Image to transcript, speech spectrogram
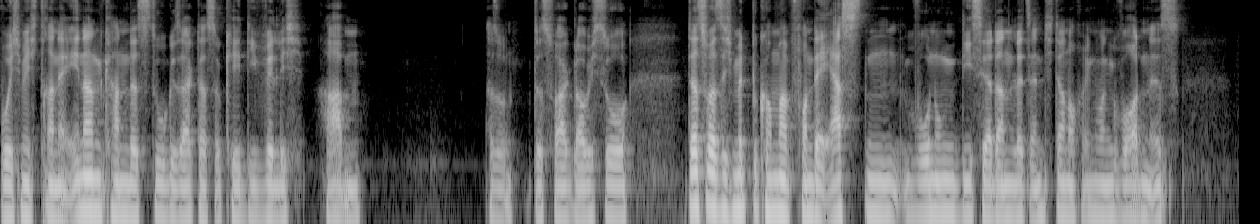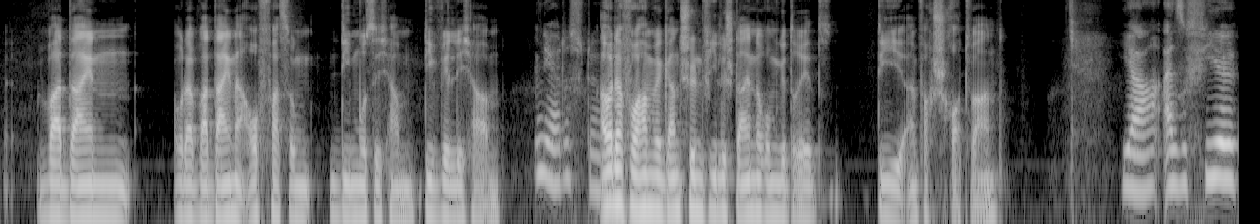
wo ich mich dran erinnern kann, dass du gesagt hast, okay, die will ich haben. Also das war, glaube ich, so das, was ich mitbekommen habe von der ersten Wohnung, die es ja dann letztendlich dann noch irgendwann geworden ist, war dein oder war deine Auffassung, die muss ich haben, die will ich haben. Ja, das stimmt. Aber davor haben wir ganz schön viele Steine rumgedreht, die einfach Schrott waren. Ja, also viel,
